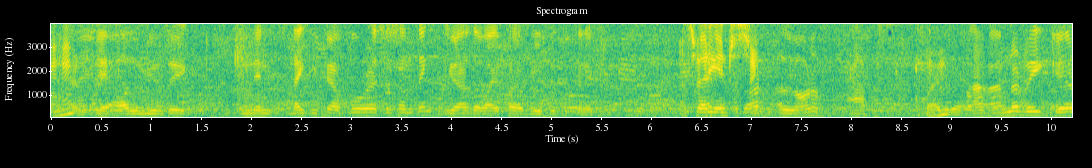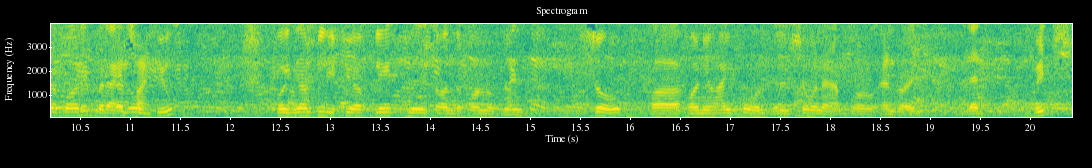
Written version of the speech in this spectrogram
and play all the music. And then, like if you have 4S or something, you have the Wi-Fi or Bluetooth to connect to. It's very interesting. a lot of apps, by the way. I, I'm not very clear about it, but I That's know fine. a few. For example, if you have placed this on the corner of the room, so uh, on your iPhone, it will show an app or Android that which,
